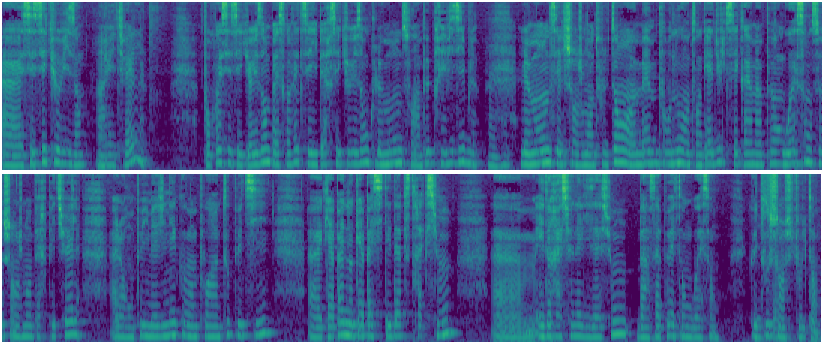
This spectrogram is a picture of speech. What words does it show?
C'est sécurisant, un rituel. Pourquoi c'est sécurisant? Parce qu'en fait, c'est hyper sécurisant que le monde soit un peu prévisible. Mhm. Le monde, c'est le changement tout le temps. Euh, même pour nous, en tant qu'adultes, c'est quand même un peu angoissant, ce changement perpétuel. Alors, on peut imaginer comment pour un tout petit, euh, qui n'a pas nos capacités d'abstraction euh, et de rationalisation, ben, ça peut être angoissant, que tout change tout le temps.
